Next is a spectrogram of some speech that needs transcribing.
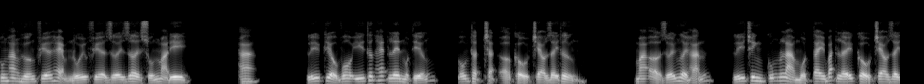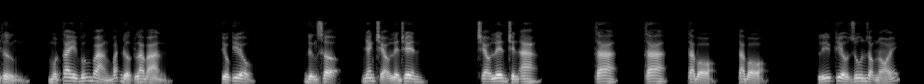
hung hăng hướng phía hẻm núi phía dưới rơi xuống mà đi. A. Lý kiều vô ý thức hét lên một tiếng, ôm thật chặt ở cầu treo dây thừng. Mà ở dưới người hắn, lý trinh cũng là một tay bắt lấy cầu treo dây thừng, một tay vững vàng bắt được la bàn. Tiểu kiều, đừng sợ, nhanh trèo lên trên. Trèo lên trên a. Ta ta ta bỏ ta bỏ. Lý kiều run giọng nói,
